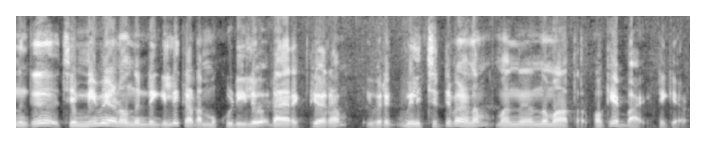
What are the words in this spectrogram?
നിങ്ങൾക്ക് ചെമ്മീൻ വേണമെന്നുണ്ടെങ്കിൽ കടമക്കുടിയിൽ ഡയറക്റ്റ് വരാം. ഇവരെ വിളിച്ചിട്ട് വേണം വന്നതെന്ന് മാത്രം. ഓക്കെ ബൈ ടേക്ക് കെയർ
